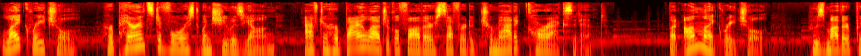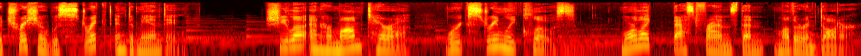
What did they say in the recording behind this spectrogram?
Like Rachel, her parents divorced when she was young, after her biological father suffered a traumatic car accident. But unlike Rachel, whose mother Patricia was strict and demanding, Sheila and her mom Tara were extremely close, more like best friends than mother and daughter.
